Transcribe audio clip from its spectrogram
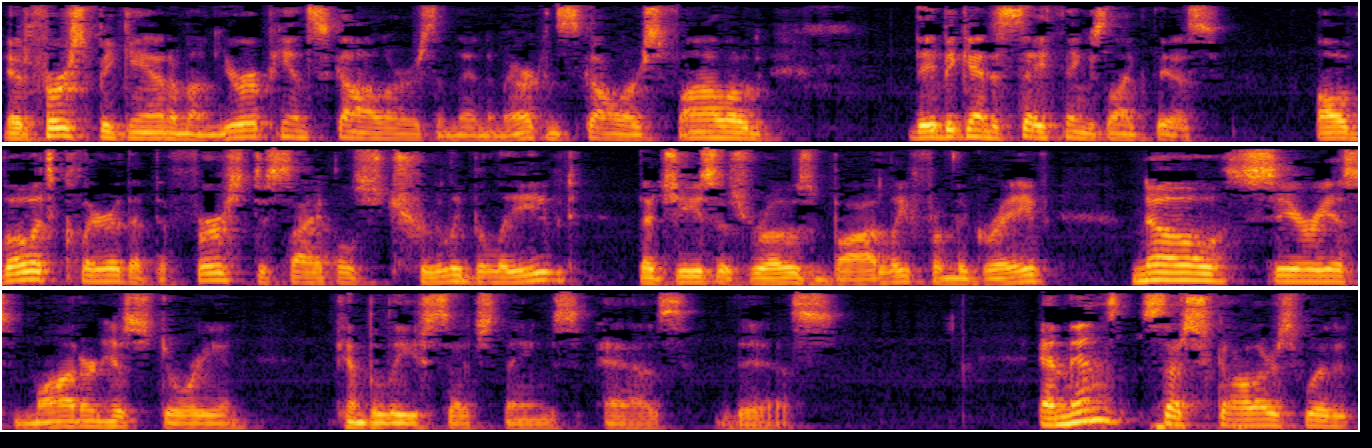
It first began among European scholars and then American scholars followed. They began to say things like this. Although it's clear that the first disciples truly believed that Jesus rose bodily from the grave, no serious modern historian can believe such things as this. And then such scholars would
